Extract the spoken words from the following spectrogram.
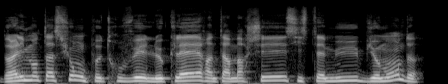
Dans l'alimentation, on peut trouver Leclerc, Intermarché, Système U, Biomonde.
